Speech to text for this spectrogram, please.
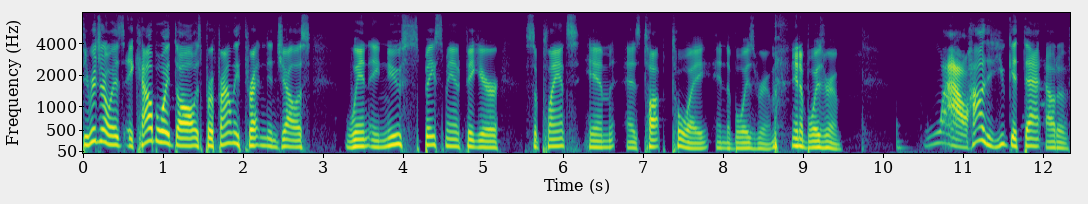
The original is a cowboy doll is profoundly threatened and jealous when a new spaceman figure supplants him as top toy in the boy's room. in a boy's room. Wow, how did you get that out of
